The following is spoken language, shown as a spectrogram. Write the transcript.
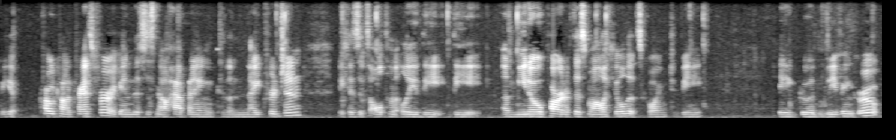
We get proton transfer. Again, this is now happening to the nitrogen because it's ultimately the, the amino part of this molecule that's going to be a good leaving group.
